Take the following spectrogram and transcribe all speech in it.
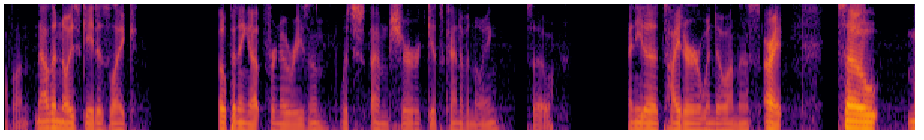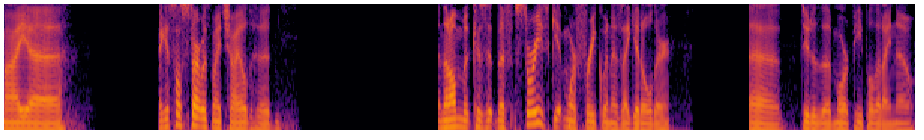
Hold on. Now the noise gate is like opening up for no reason, which I'm sure gets kind of annoying. So I need a tighter window on this. All right. So my uh I guess I'll start with my childhood. And then I'll because the stories get more frequent as I get older. Uh due to the more people that I know.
